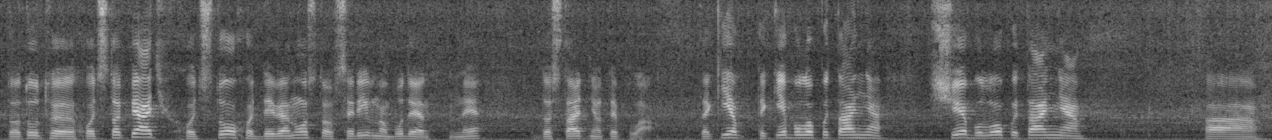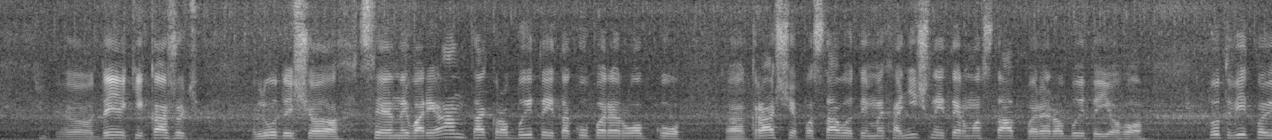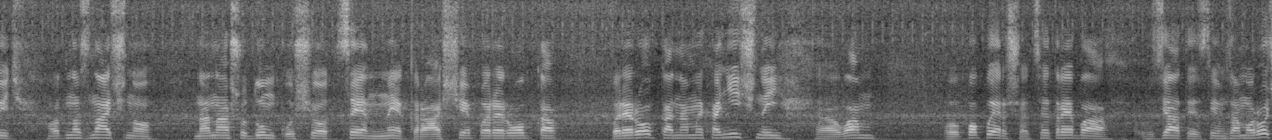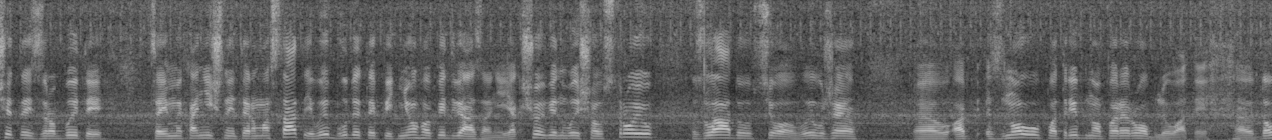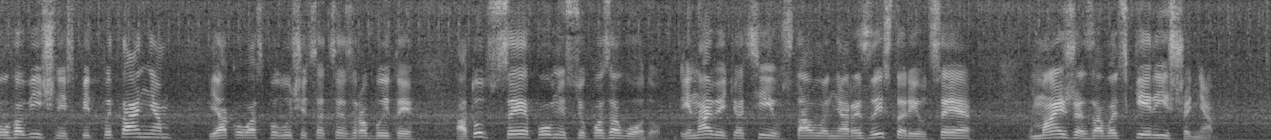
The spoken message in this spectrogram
то тут е, хоч 105, хоч 100, хоч 90, все рівно буде недостатньо тепла. Таке, таке було питання. Ще було питання. А, е, деякі кажуть люди, що це не варіант так робити, таку переробку. Е, Краще поставити механічний термостат, переробити його. Тут відповідь однозначно, на нашу думку, що це не краще переробка. Переробка на механічний е, вам, по-перше, це треба взяти цим заморочитись, зробити цей механічний термостат, і ви будете під нього підв'язані. Якщо він вийшов з строю, з ладу, все, ви вже е, знову потрібно перероблювати. Е, Довговічність під питанням, як у вас вийде це зробити. А тут все повністю по заводу. І навіть оці вставлення резисторів це майже заводське рішення.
